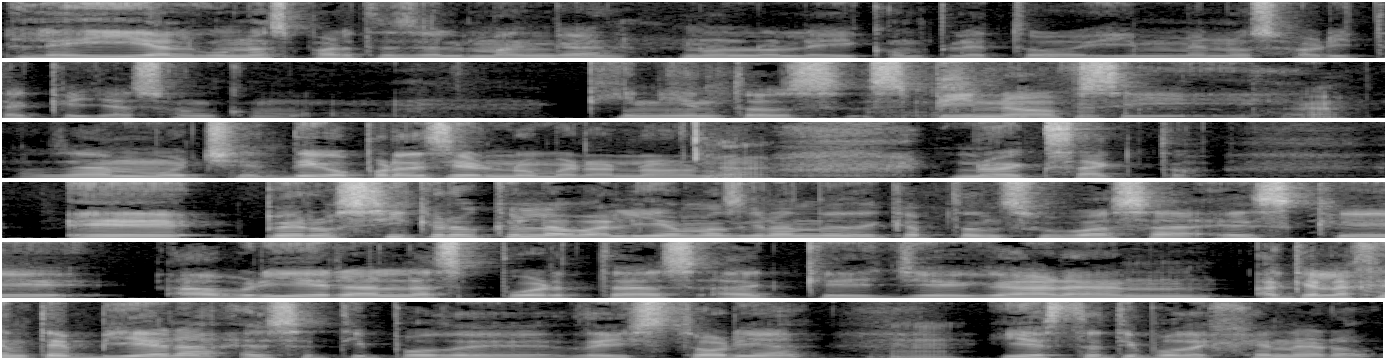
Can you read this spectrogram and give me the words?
leí algunas partes del manga, no lo leí completo, y menos ahorita que ya son como 500 spin-offs y... Ah. O sea, mucho, digo por decir número, no, no, Ah. no exacto. Eh, pero sí creo que la valía más grande de Captain Tsubasa es que abriera las puertas a que llegaran, a que la gente viera ese tipo de, de historia Mm. y este tipo de género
